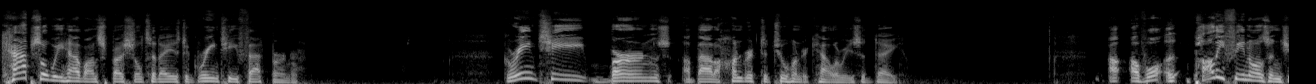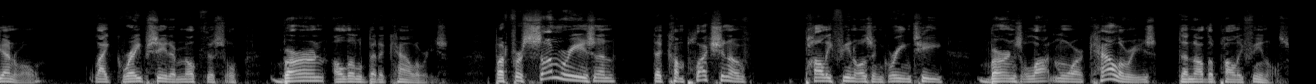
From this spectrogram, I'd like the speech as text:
capsule we have on special today is the green tea fat burner. Green tea burns about 100 to 200 calories a day. Uh, of all uh, polyphenols in general, like grapeseed and milk thistle, burn a little bit of calories. But for some reason, the complexion of polyphenols in green tea burns a lot more calories than other polyphenols.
